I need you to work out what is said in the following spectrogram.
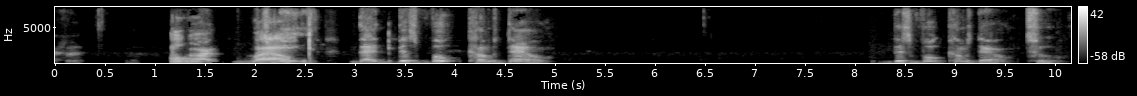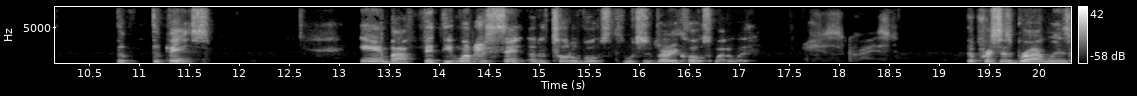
actually. Ooh. All right, which Wow. means that this vote comes down. This vote comes down to the, the fans. And by 51% of the total votes, which is very close, by the way. Jesus Christ. The Princess Bride wins.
